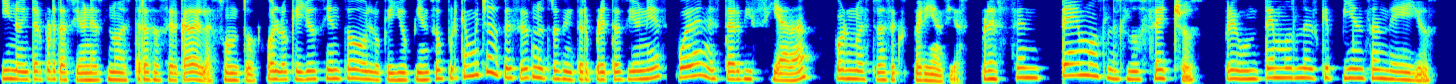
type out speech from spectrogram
y no interpretaciones nuestras acerca del asunto, o lo que yo siento o lo que yo pienso, porque muchas veces nuestras interpretaciones pueden estar viciadas por nuestras experiencias. Presentémosles los hechos, preguntémosles qué piensan de ellos,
